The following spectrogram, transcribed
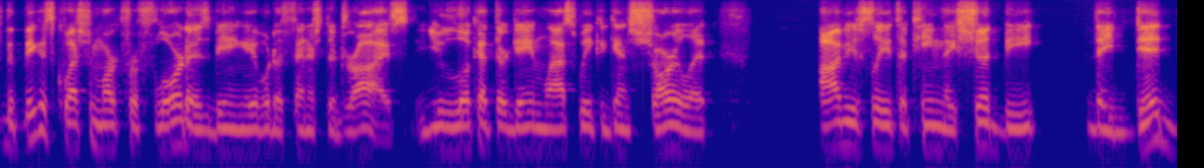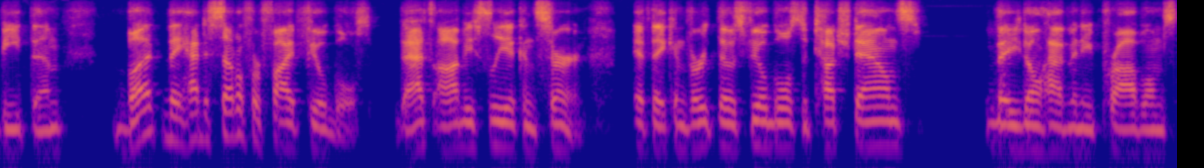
the biggest question mark for Florida is being able to finish the drives. You look at their game last week against Charlotte. Obviously, it's a team they should beat. They did beat them, but they had to settle for five field goals. That's obviously a concern if they convert those field goals to touchdowns, they don't have any problems.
